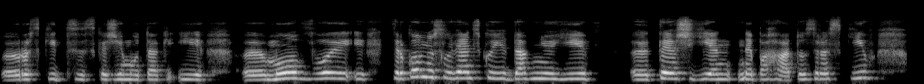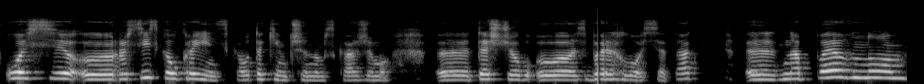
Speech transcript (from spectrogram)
розкид, скажімо так, і е, мови, і церковнослов'янської давньої е, теж є небагато зразків. Ось е, російська, українська, отаким чином скажемо, е, те, що е, збереглося. Так? Е, Напевно,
